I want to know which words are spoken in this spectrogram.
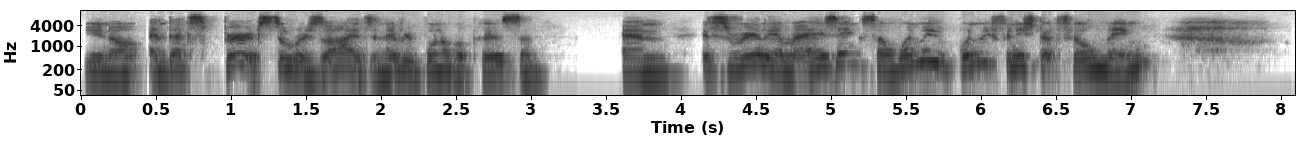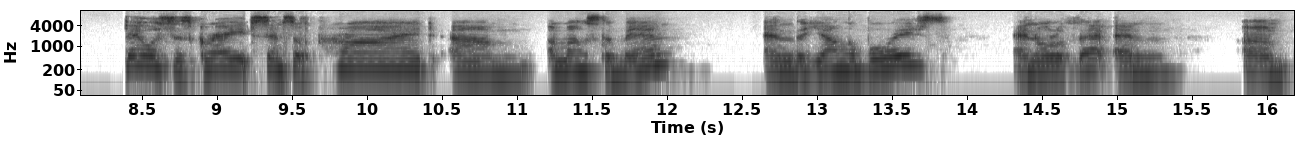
you know, and that spirit still resides in every bone of a person. And it's really amazing. So when we when we finished that filming, there was this great sense of pride um, amongst the men and the younger boys and all of that. And um,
